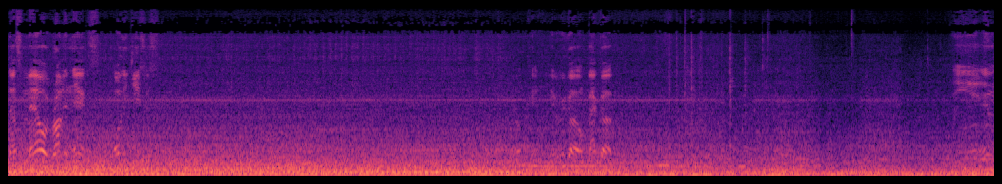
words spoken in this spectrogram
The smell of rotten eggs. Holy Jesus. Okay, here we go. Back up. And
